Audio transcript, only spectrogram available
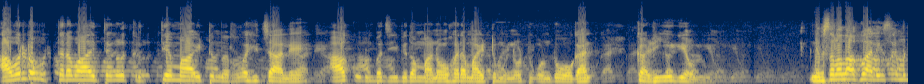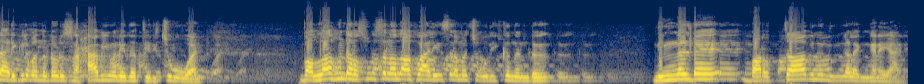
അവരുടെ ഉത്തരവാദിത്തങ്ങൾ കൃത്യമായിട്ട് നിർവഹിച്ചാലേ ആ കുടുംബജീവിതം മനോഹരമായിട്ട് മുന്നോട്ട് കൊണ്ടുപോകാൻ കഴിയുകയുള്ളൂ. നബ്സലാഹു അലൈഹി സ്വലമിന്റെ അരികിൽ വന്നിട്ട് ഒരു സഹാബി വനിത തിരിച്ചു പോവാൻ. അപ്പൊ അള്ളാഹുന്റെ റസൂൽ സലാഹു അലൈഹി സ്വലമ ചോദിക്കുന്നുണ്ട് നിങ്ങളുടെ ഭർത്താവിന് നിങ്ങൾ എങ്ങനെയാണ്?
